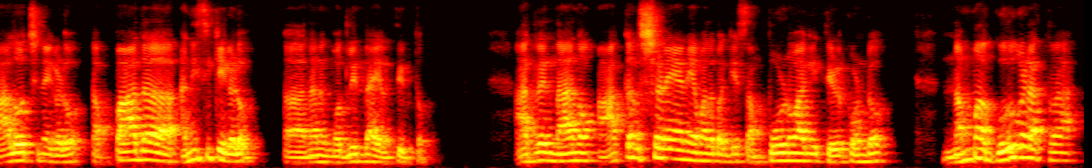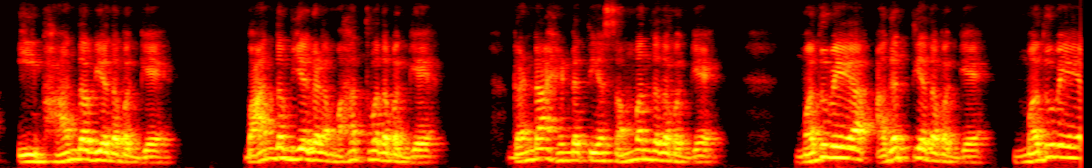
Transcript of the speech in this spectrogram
ಆಲೋಚನೆಗಳು, ತಪ್ಪಾದ ಅನಿಸಿಕೆಗಳು ನನಗೆ ಮೊದಲಿಂದ ಇರ್ತಿತ್ತು. ಆದ್ರೆ ನಾನು ಆಕರ್ಷಣೆಯ ನಿಯಮದ ಬಗ್ಗೆ ಸಂಪೂರ್ಣವಾಗಿ ತಿಳ್ಕೊಂಡು ನಮ್ಮ ಗುರುಗಳ ಹತ್ರ ಈ ಬಾಂಧವ್ಯದ ಬಗ್ಗೆ, ಬಾಂಧವ್ಯಗಳ ಮಹತ್ವದ ಬಗ್ಗೆ, ಗಂಡ ಹೆಂಡತಿಯ ಸಂಬಂಧದ ಬಗ್ಗೆ, ಮದುವೆಯ ಅಗತ್ಯದ ಬಗ್ಗೆ, ಮದುವೆಯ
